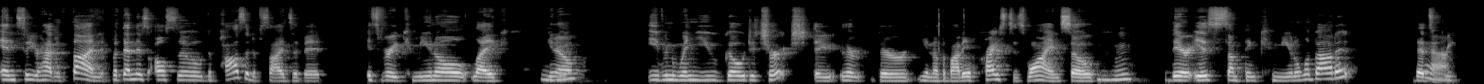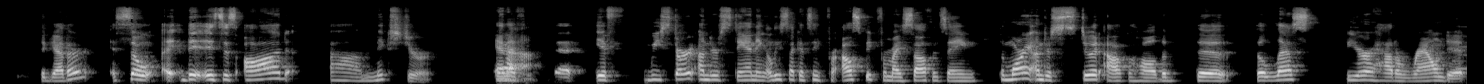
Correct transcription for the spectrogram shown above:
and so you're having fun. But then there's also the positive sides of it. It's very communal, like, you Mm-hmm. know, even when you go to church, they, they're, they're, you know, the body of Christ is wine. So Mm-hmm. there is something communal about it that's Yeah. Together. So uh, it's this odd um, mixture. And I think that if we start understanding, at least I can say for I'll speak for myself and saying the more I understood alcohol, the the the less fear I had around it.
